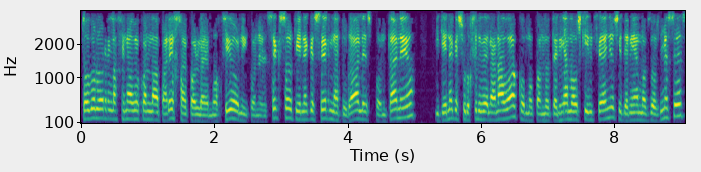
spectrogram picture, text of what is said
todo lo relacionado con la pareja, con la emoción y con el sexo tiene que ser natural, espontáneo y tiene que surgir de la nada como cuando teníamos 15 años y teníamos dos meses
